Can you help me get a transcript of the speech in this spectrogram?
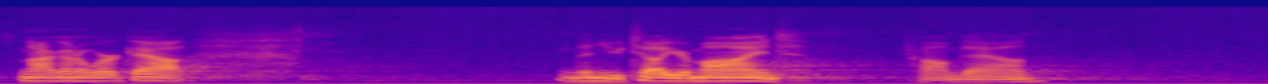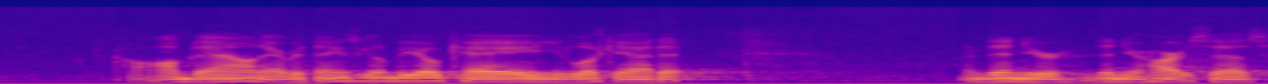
it's not going to work out. And then you tell your mind, calm down. Calm down. Everything's going to be okay. You look at it. And then your, then your heart says,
